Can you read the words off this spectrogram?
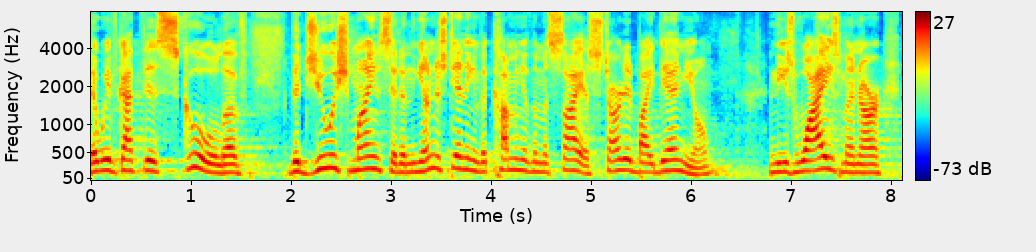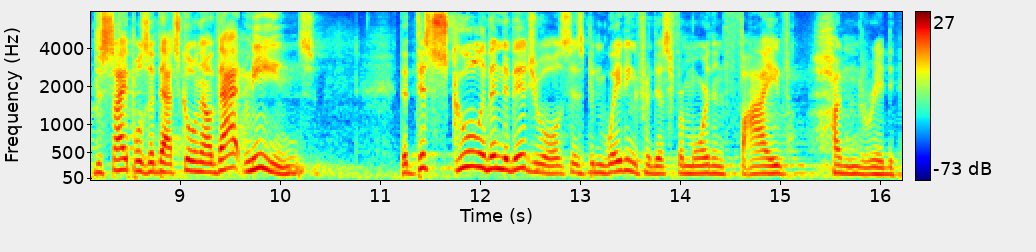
that we've got this school of the Jewish mindset and the understanding of the coming of the Messiah started by Daniel. And these wise men are disciples of that school. Now, that means that this school of individuals has been waiting for this for more than 500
